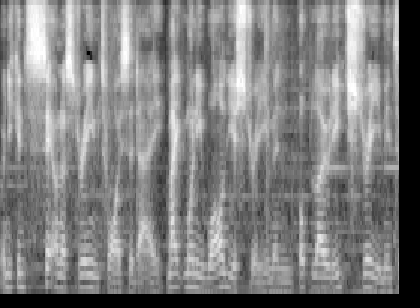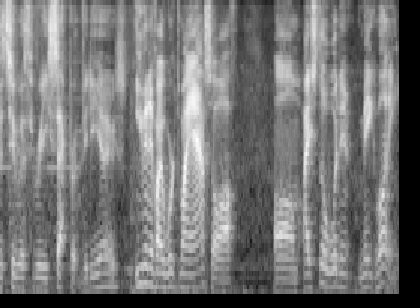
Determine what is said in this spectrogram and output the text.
when you can sit on a stream twice a day, make money while you stream, and upload each stream into two or three separate videos? Even if I worked my ass off, um, I still wouldn't make money.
